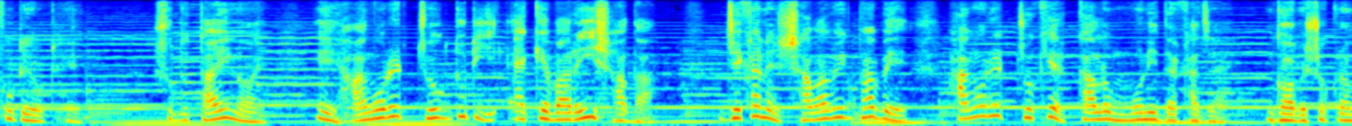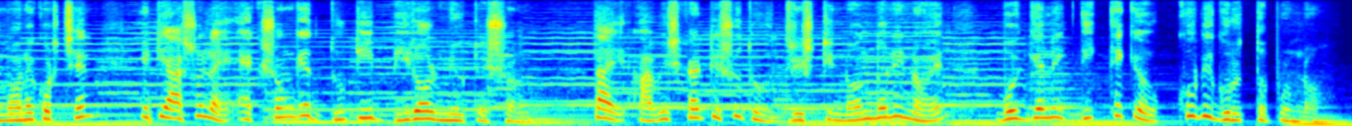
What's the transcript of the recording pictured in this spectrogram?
ফুটে ওঠে। শুধু তাই নয়, এই হাঙরের চোখ দুটি একেবারেই সাদা, যেখানে স্বাভাবিকভাবে হাঙরের চোখের কালো মণি দেখা যায়। গবেষকরা মনে করছেন এটি আসলে একসঙ্গে দুটি বিরল মিউটেশন। তাই আবিষ্কারটি শুধু দৃষ্টি দৃষ্টিনন্দনই নয়, বৈজ্ঞানিক দিক থেকেও খুবই গুরুত্বপূর্ণ।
